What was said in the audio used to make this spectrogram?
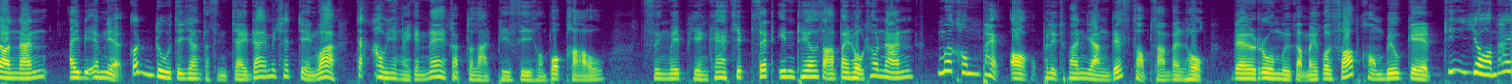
ตอนนั้น IBM เนี่ยก็ดูจะยังตัดสินใจได้ไม่ชัดเจนว่าจะเอายังไงกันแน่กับตลาด PC ของพวกเขา ซึ่งไม่เพียงแค่ชิปเซต Intel 386 เท่านั้น เมื่อ Compaq ออกผลิตภัณฑ์อย่าง Desktop 386 ได้ร่วมมือกับ Microsoft ของ Bill Gates ที่ยอมให้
